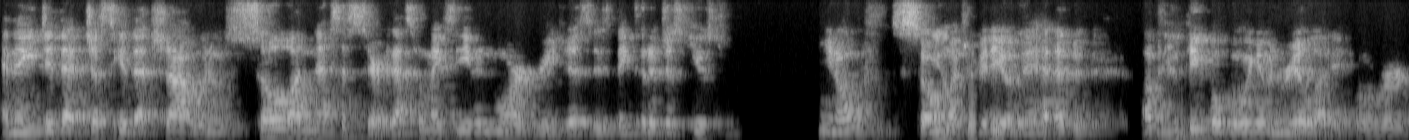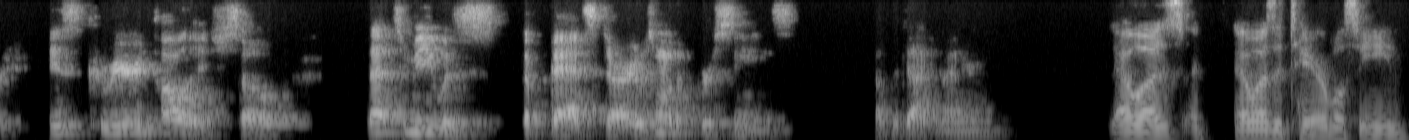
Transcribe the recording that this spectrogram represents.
And they did that just to get that shot when it was so unnecessary. That's what makes it even more egregious is they could have just used, you know, so yeah, much video they had of people booing him in real life over his career in college. So that to me was a bad start. It was one of the first scenes of the documentary. That was a, it was a terrible scene.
